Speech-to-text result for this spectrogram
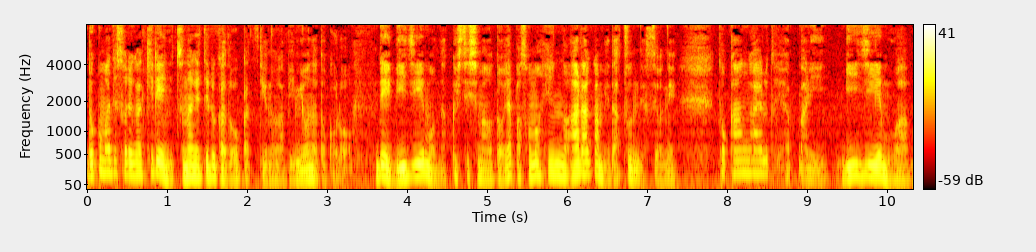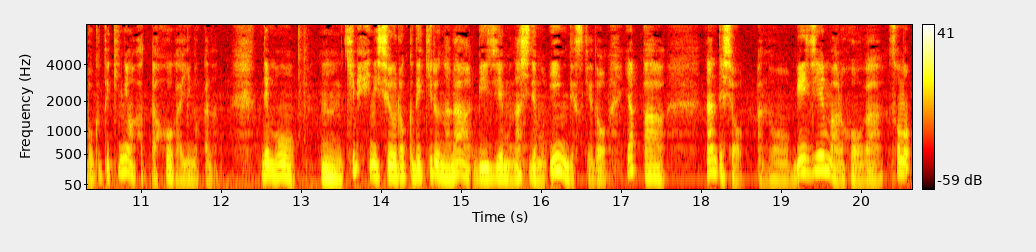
どこまでそれが綺麗に繋げてるかどうかっていうのが微妙なところで BGM をなくしてしまうとやっぱその辺の荒が目立つんですよね。と考えるとやっぱり BGM は僕的にはあった方がいいのかな。でも、うん、綺麗に収録できるなら BGM なしでもいいんですけど、やっぱ、なんでしょう、あの、BGM ある方が、その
